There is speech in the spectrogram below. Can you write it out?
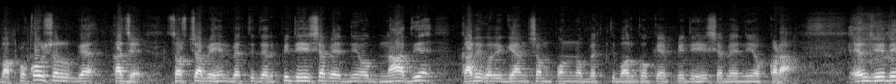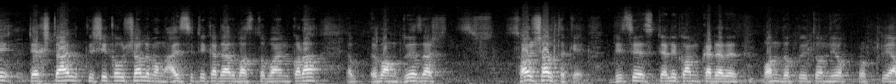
বা প্রকৌশল কাজে চর্চাবিহীন ব্যক্তিদের পিডি হিসেবে নিয়োগ না দিয়ে কারিগরি জ্ঞান সম্পন্ন ব্যক্তিবর্গকে পিডি হিসেবে নিয়োগ করা এলজিডি, টেক্সটাইল, কৃষি কৌশল এবং আইসিটি ক্যাডার বাস্তবায়ন করা এবং দুই ছয় সাল থেকে বিসিএস টেলিকম ক্যাডারের বন্ধকৃত নিয়োগ প্রক্রিয়া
